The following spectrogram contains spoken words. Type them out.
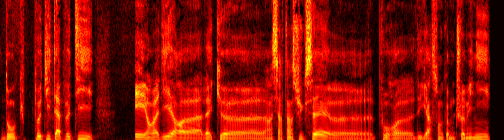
Donc petit à petit, et on va dire euh, avec euh, un certain succès euh, pour des garçons comme Chouameni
